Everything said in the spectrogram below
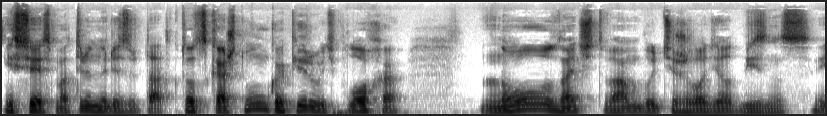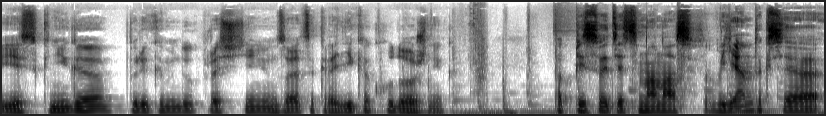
И все, я смотрю на результат. Кто-то скажет, ну, копировать плохо. Ну, значит, вам будет тяжело делать бизнес. Есть книга, порекомендую к прочтению, называется «Кради как художник». Подписывайтесь на нас в Яндексе,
